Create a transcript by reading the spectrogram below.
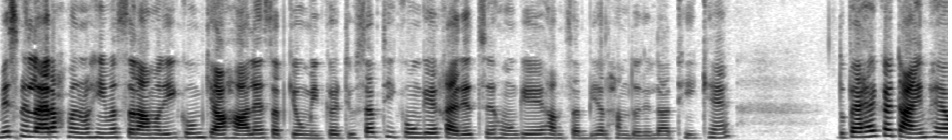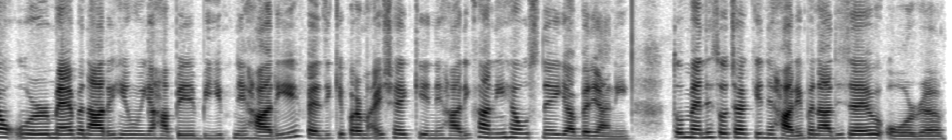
बिसमीम अल्लाम क्या हाल है? सबके उम्मीद करती हूँ सब ठीक होंगे, खैरियत से होंगे। हम सब भी अल्हम्दुलिल्लाह ठीक हैं। दोपहर का टाइम है और मैं बना रही हूँ यहाँ पे बीफ निहारी। फैज़ी की फरमाइश है कि निहारी खानी है उसने या बिरयानी। तो मैंने सोचा कि निहारी बना दी जाए और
